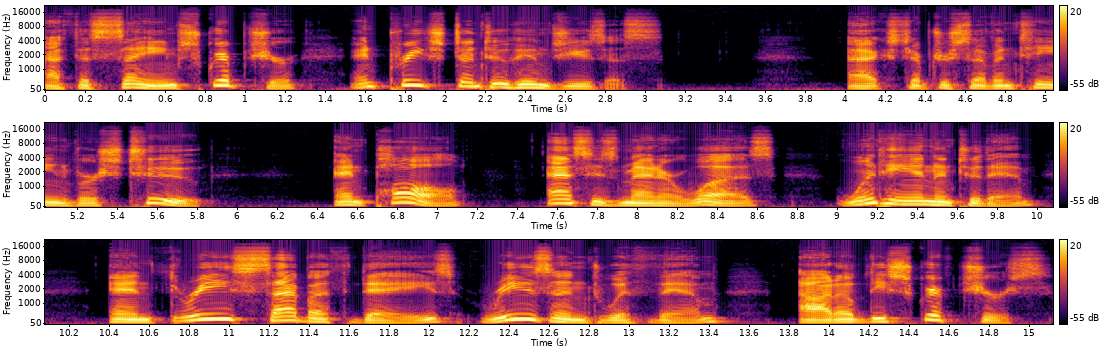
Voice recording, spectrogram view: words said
at the same scripture and preached unto him Jesus. Acts chapter 17, verse 2. And Paul, as his manner was, went in unto them, and three Sabbath days reasoned with them out of the Scriptures.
